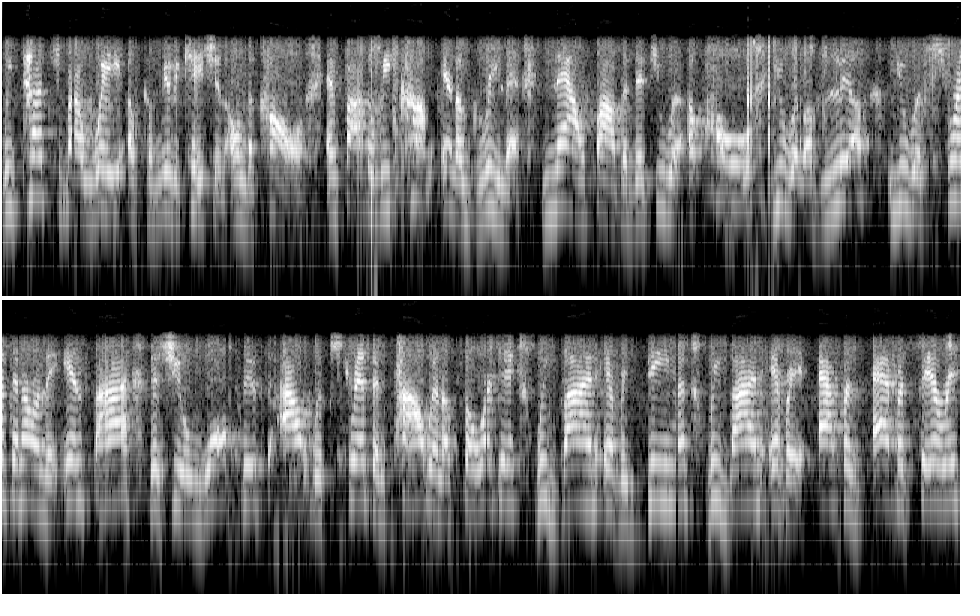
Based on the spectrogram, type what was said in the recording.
We touch by way of communication on the call. And Father, we come in agreement now, Father, that you will uphold, you will uplift, you will strengthen her on the inside, that she'll walk this out with strength and power and authority. We bind every demon, we bind every adversary,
